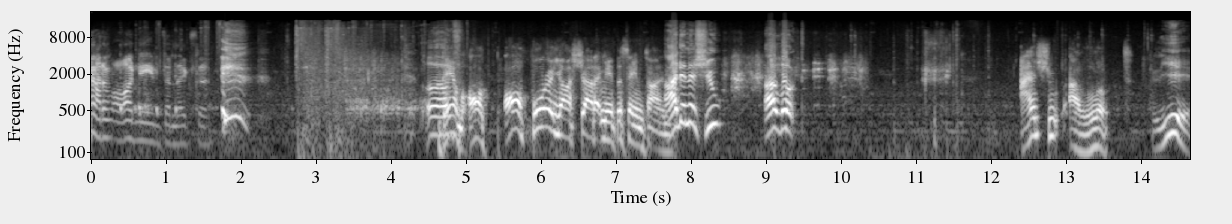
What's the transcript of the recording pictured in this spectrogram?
Out of all names, Alexa. Uh, Damn, all all four of y'all shot at me at the same time. I, I didn't shoot. I looked. I didn't shoot, I looked. Yeah.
